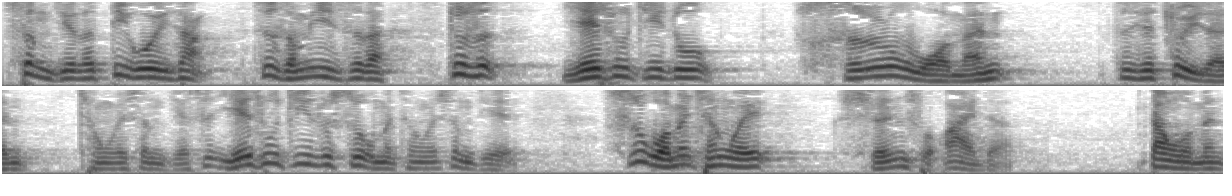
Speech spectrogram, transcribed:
圣洁的地位上，是什么意思呢？就是耶稣基督使我们这些罪人成为圣洁，是耶稣基督使我们成为圣洁，使我们成为神所爱的。当我们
